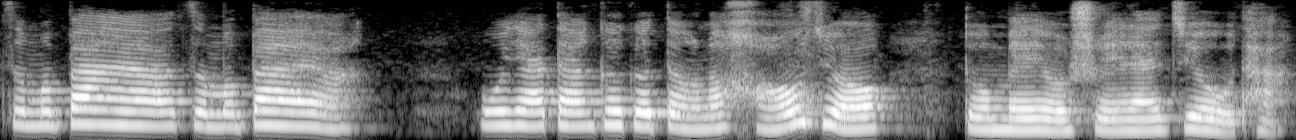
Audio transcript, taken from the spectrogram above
怎么办呀？怎么办呀？乌鸦蛋哥哥等了好久，都没有谁来救他。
